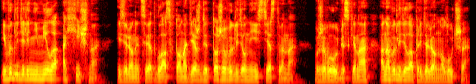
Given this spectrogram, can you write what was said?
и выглядели не мило, а хищно. И зеленый цвет глаз в тон одежде тоже выглядел неестественно. Вживую, без кино, она выглядела определенно лучше.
